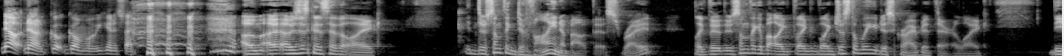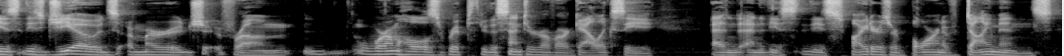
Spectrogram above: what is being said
No, no, go, go on. What were you going to say? um, I, I was just going to say that like there's something divine about this, right? Like there, there's something about like like like just the way you described it there, like these these geodes emerge from wormholes ripped through the center of our galaxy and and these these spiders are born of diamonds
